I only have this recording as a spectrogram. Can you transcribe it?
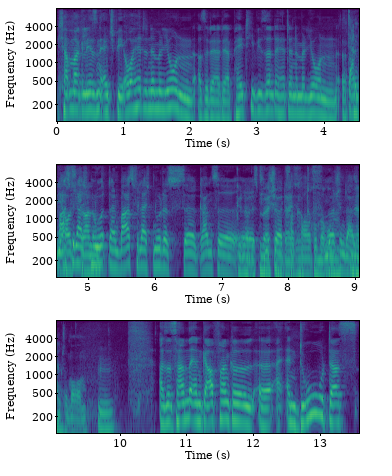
Ich habe mal gelesen, HBO hätte eine Million, also der, der Pay-TV-Sender hätte eine Million äh, Dann war es vielleicht nur, dann war es vielleicht nur das äh, ganze Genau, äh, das Merchandising T-Shirt-Verkauf, drumherum. Merchandising Ja. drumherum. Also Simon and Garfunkel, äh, ein Duo, das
